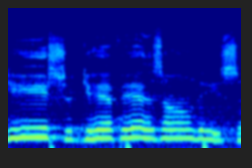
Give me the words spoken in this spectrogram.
He should give his only son.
